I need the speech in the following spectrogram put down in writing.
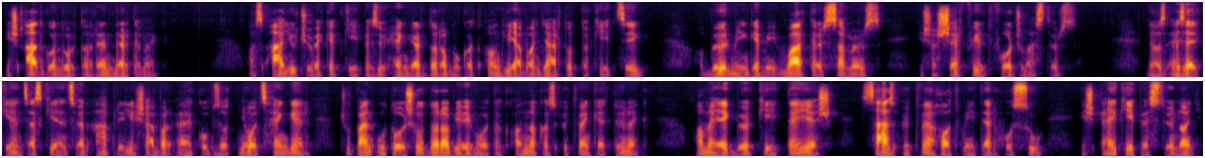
és átgondoltan rendelte meg. Az ágyúcsöveket képező hengerdarabokat Angliában gyártotta két cég, a Birminghami Walter Summers és a Sheffield Forge Masters. De az 1990 áprilisában elkobzott nyolc henger csupán utolsó darabjai voltak annak az 52-nek, amelyekből két teljes, 156 méter hosszú és elképesztő nagy,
